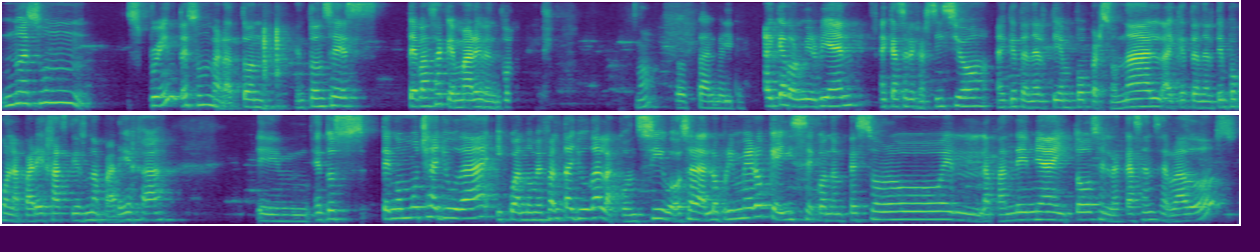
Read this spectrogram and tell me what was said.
no es un sprint, es un maratón. Entonces, te vas a quemar eventualmente. ¿no? Totalmente. hay que dormir bien, hay que hacer ejercicio, hay que tener tiempo personal, hay que tener tiempo con la pareja, si es una pareja. Em, entonces, tengo mucha ayuda y cuando me falta ayuda la consigo. O sea, lo primero que hice cuando empezó la pandemia y todos en la casa encerrados,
